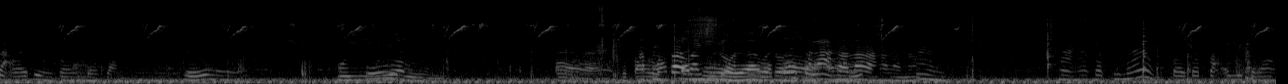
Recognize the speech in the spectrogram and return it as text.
ปะไว้ถึงก่อนเออคุยเรื่องเอ่อจะไปเอาไปวัดป้าบ้าไว้นที่เมืโดอดเลยงว่าโดดสลาสลาขนาดนั้นอืมมาหากับพี่มากปล่อยกระเป๋าอยู่ตลาด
